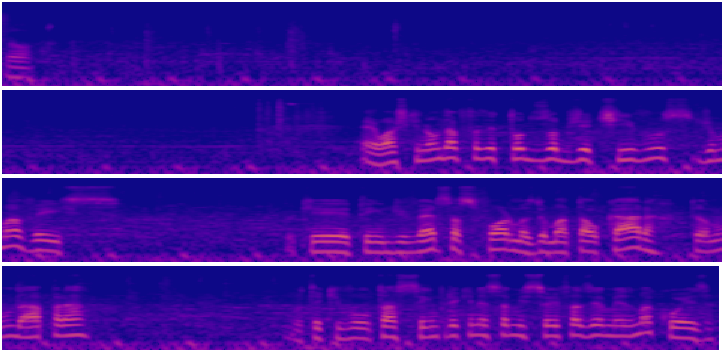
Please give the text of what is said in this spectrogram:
Pronto. É, eu acho que não dá pra fazer todos os objetivos de uma vez. Porque tem diversas formas de eu matar o cara, então não dá pra. Vou ter que voltar sempre aqui nessa missão e fazer a mesma coisa.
